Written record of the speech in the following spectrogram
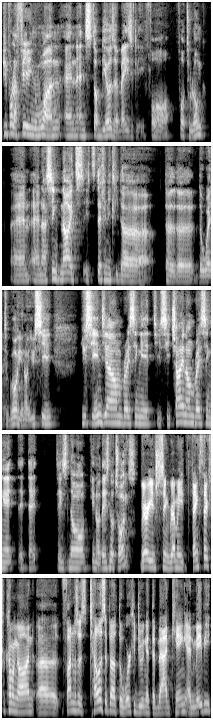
people are fearing one and, and stop the other basically for, for too long. And, and I think now it's, it's definitely the, the, the, the way to go. You know, you see, you see India embracing it, you see China embracing it. That, that there's no you know there's no choice. Very interesting Remi. Thanks thanks for coming on. Uh finals tell us about the work you're doing at the mad king and maybe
